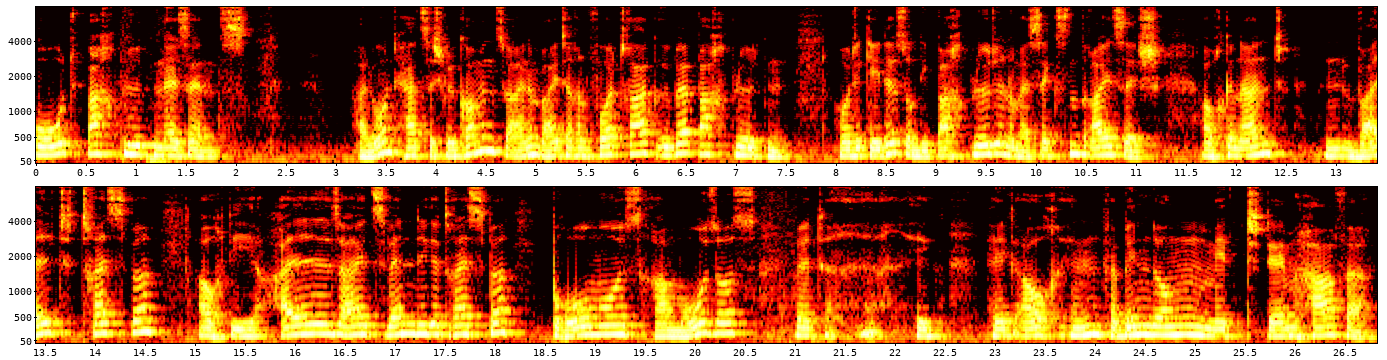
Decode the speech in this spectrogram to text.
Oat Bachblütenessenz. Hallo und herzlich willkommen zu einem weiteren Vortrag über Bachblüten. Heute geht es um die Bachblüte Nummer 36, auch genannt Waldtrespe, auch die allseits wendige Trespe, Bromus ramosus wird äh, hält auch in Verbindung mit dem Hafer.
